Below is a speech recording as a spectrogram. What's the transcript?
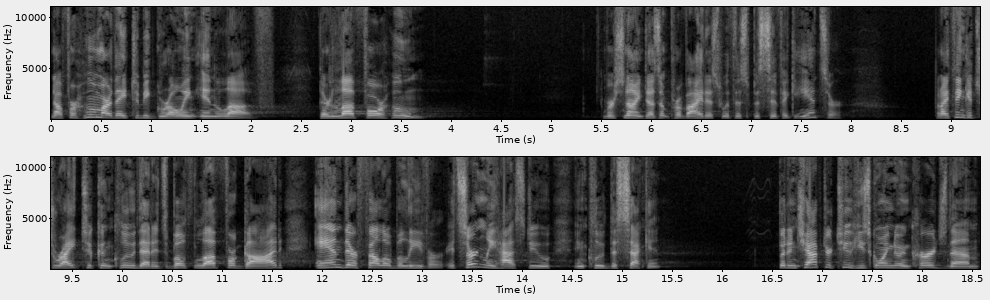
Now, for whom are they to be growing in love? Their love for whom? Verse 9 doesn't provide us with a specific answer. But I think it's right to conclude that it's both love for God and their fellow believer. It certainly has to include the second. But in chapter 2, he's going to encourage them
